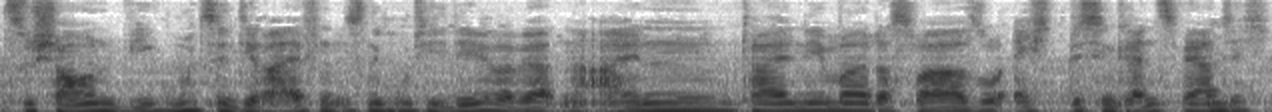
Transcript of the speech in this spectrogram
zu schauen, wie gut sind die Reifen, ist eine gute Idee, weil wir hatten einen Teilnehmer, das war so echt ein bisschen grenzwertig.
